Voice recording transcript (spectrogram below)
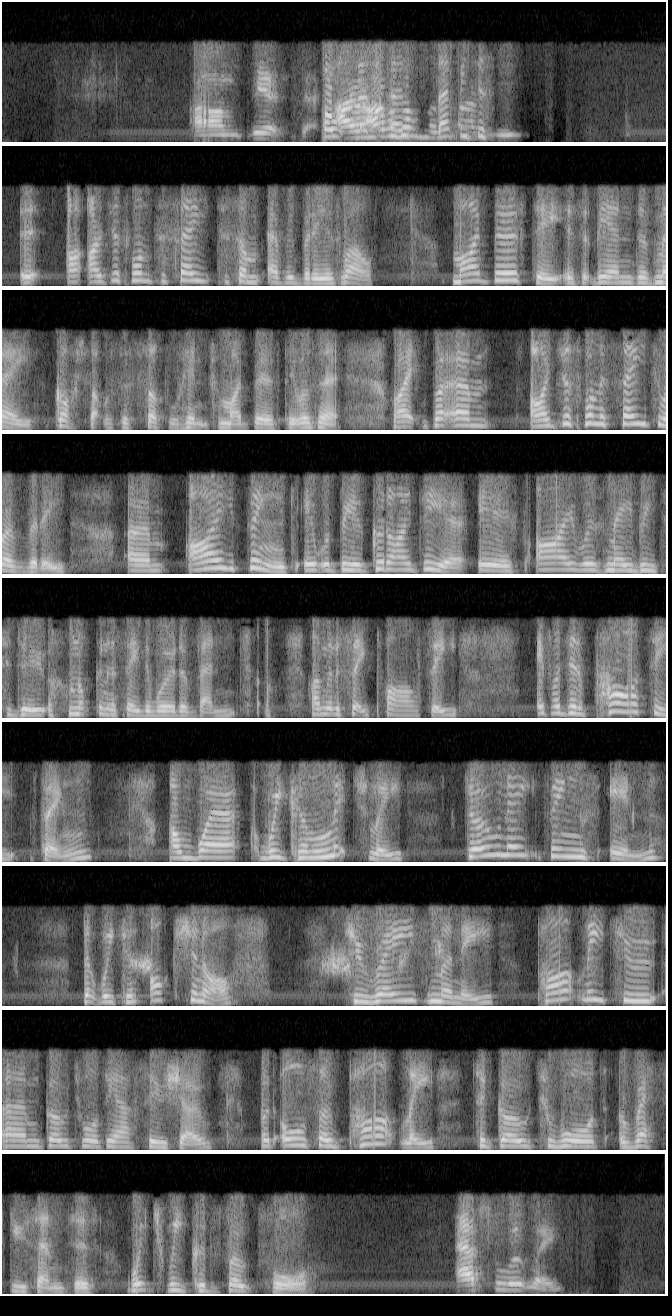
Um, the, Oh, I, and- I was and on the let me just- it, I just want to say to some everybody as well. My birthday is at the end of May. Gosh, that was a subtle hint for my birthday, wasn't it? Right, but um, I just want to say to everybody, um, I think it would be a good idea if I was maybe to do. I'm not going to say the word event. I'm going to say party. If I did a party thing, and where we can literally donate things in that we can auction off to raise money, partly to um, go towards the Ask Sue show, but also partly to go towards rescue centres, which we could vote for. Absolutely.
